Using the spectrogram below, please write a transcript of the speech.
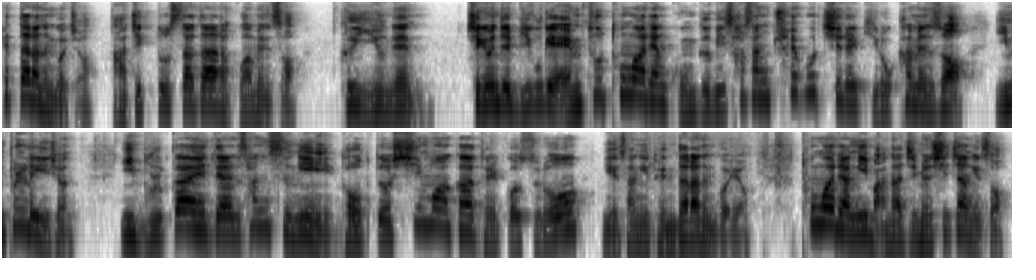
했다라는 거죠. 아직도 싸다라고 하면서 그 이유는 지금 이제 미국의 M2 통화량 공급이 사상 최고치를 기록하면서 인플레이션, 이 물가에 대한 상승이 더욱더 심화가 될 것으로 예상이 된다라는 거예요. 통화량이 많아지면 시장에서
